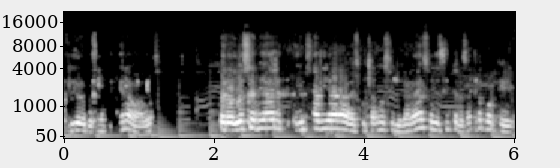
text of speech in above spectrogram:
es libre de pensar lo que quiera, vamos. Pero yo sabía, yo sabía escuchando similar a eso, y es interesante porque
